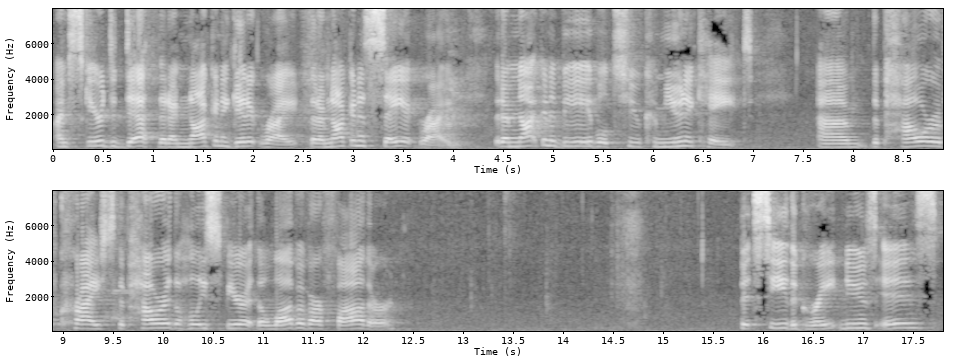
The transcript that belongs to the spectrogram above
I'm scared to death that I'm not going to get it right, that I'm not going to say it right, that I'm not going to be able to communicate um, the power of Christ, the power of the Holy Spirit, the love of our Father. But see, the great news is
